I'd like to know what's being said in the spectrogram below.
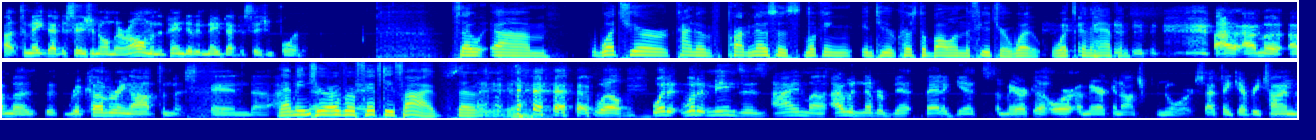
uh, to make that decision on their own, and the pandemic made that decision for them. So, um, what's your kind of prognosis looking into your crystal ball in the future? What what's going to happen? I, am a I'm a recovering optimist, and uh, that means you're over 55. So, well, what it, what it means is I'm uh, I would never bet, bet against America or American entrepreneurs. I think every time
